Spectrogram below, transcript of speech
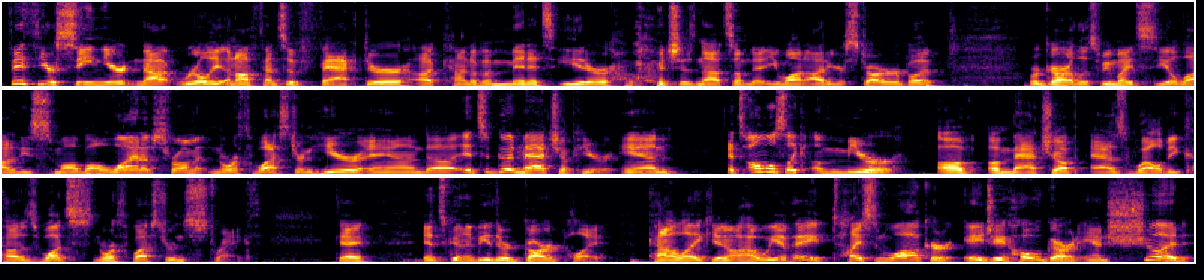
Fifth year senior, not really an offensive factor, uh, kind of a minutes eater, which is not something that you want out of your starter, but regardless, we might see a lot of these small ball lineups from Northwestern here, and uh, it's a good matchup here. And it's almost like a mirror of a matchup as well, because what's Northwestern's strength? Okay, it's going to be their guard play. Kind of like, you know, how we have, hey, Tyson Walker, AJ Hoggard, and should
